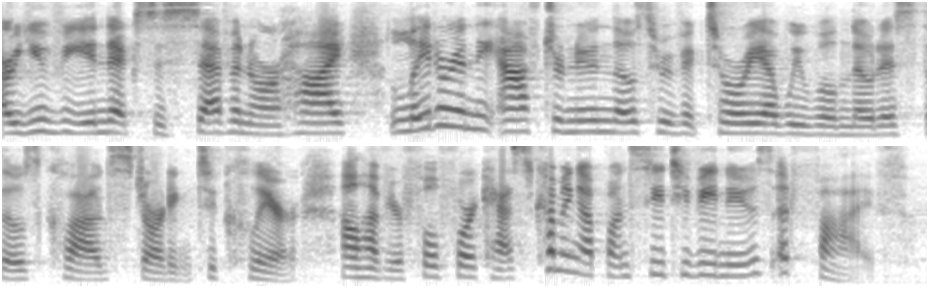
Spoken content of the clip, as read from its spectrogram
Our UV index is 7 or high. Later in the afternoon, though, through Victoria, we will notice those clouds starting to clear. I'll have your full forecast coming up on CTV News at 5.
